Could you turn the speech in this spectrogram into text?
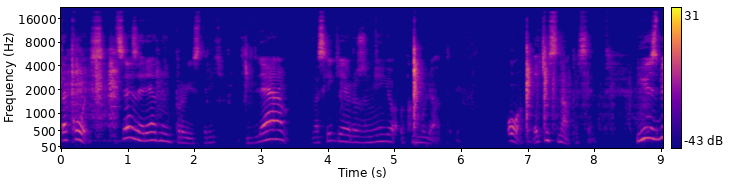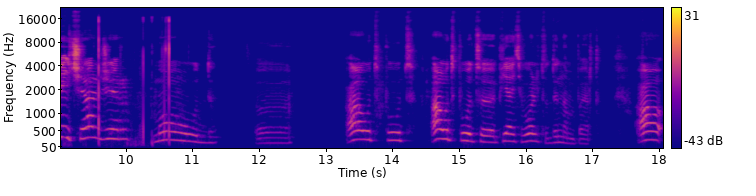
Так ось, це зарядний пристрій для, наскільки я розумію, акумуляторів. О, якісь написи. USB charger mode е, output output е, 5 вольт 1 ампер. А,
